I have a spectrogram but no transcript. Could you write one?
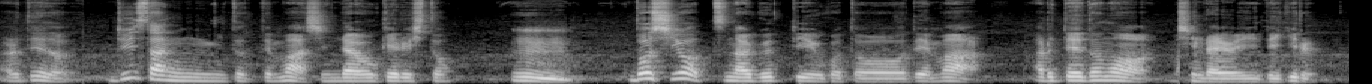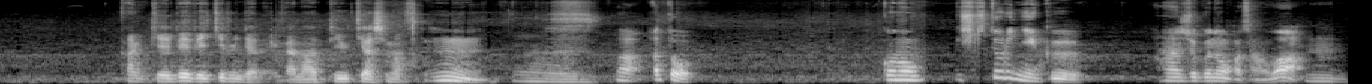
ある程度、獣医さんにとってまあ信頼を受ける人うん。同士をつなぐっていうことで、まあ、ある程度の信頼できる関係でできるんじゃないかなっていう気がしますね。うん。うんまあ、あと、この引き取りに行く繁殖農家さんは、うん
